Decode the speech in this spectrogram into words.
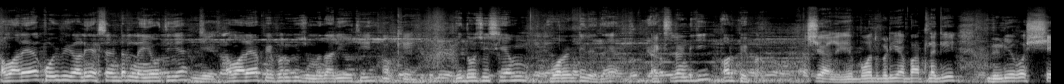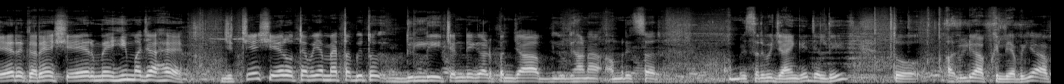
हमारे यहाँ कोई भी गाड़ी एक्सीडेंटल नहीं होती है। जी। हमारे यहाँ पेपर की ज़िम्मेदारी होती है। ओके ये दो चीज़ की हम वारंटी देते हैं एक्सीडेंट की और पेपर चलिए बहुत बढ़िया बात लगी। वीडियो को शेयर करें शेयर में ही मज़ा है। जितने शेयर होते हैं भैया, मैं तभी तो दिल्ली, चंडीगढ़, पंजाब, लुधियाना, अमृतसर अमृतसर भी जाएँगे जल्दी। तो वीडियो आपके लिए भैया आप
